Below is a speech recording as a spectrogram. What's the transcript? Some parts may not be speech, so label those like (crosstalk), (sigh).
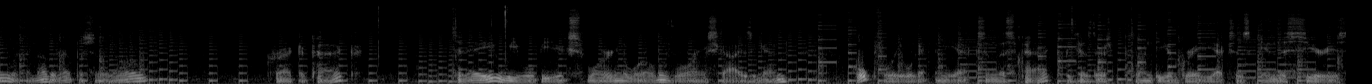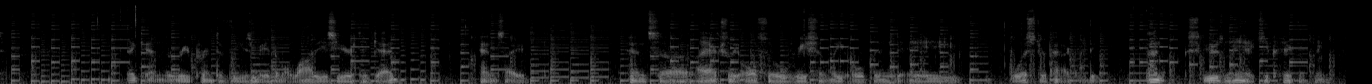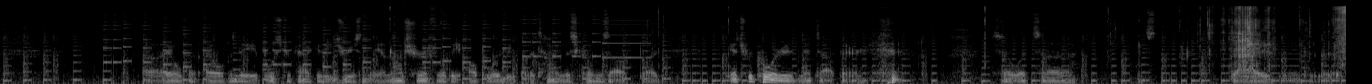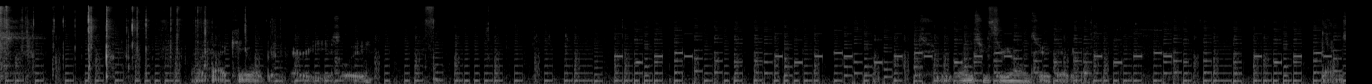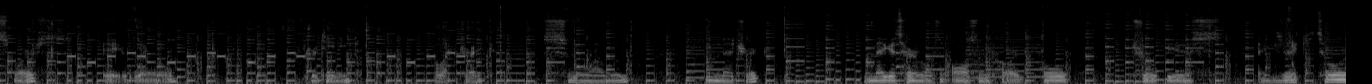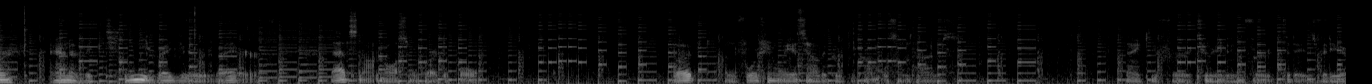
of Crack a Pack. Today we will be exploring the world of Roaring Skies again. Hopefully we'll get an EX in this pack because there's plenty of great EXs in this series. Again, the reprint of these made them a lot easier to get. Hence I hence uh, I actually also recently opened a blister pack of the and excuse me, I keep hiccuping. I opened I opened a blister pack of these recently. I'm not sure if it'll be uploaded by the time this comes up, but it's recorded and it's out there. (laughs) so let's uh let's dive into this. That came open very easily. Two, one, two, three, one, two. There we go. Dunsparce, a Winrow, Dratini, Electrike, Swellow, Metric, Mega Turbo is an awesome card to pull, Tropius, Exeggutor, and a Victini regular rare. That's not an awesome card to pull. But unfortunately, it's how the cookie crumbles sometimes. Thank you for tuning in for today's video.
